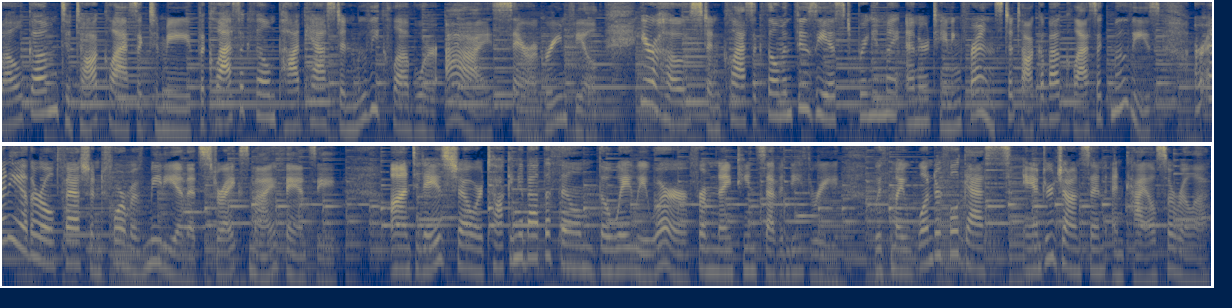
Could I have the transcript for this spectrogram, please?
Welcome to Talk Classic to Me, the classic film podcast and movie club where I, Sarah Greenfield, your host and classic film enthusiast, bring in my entertaining friends to talk about classic movies or any other old fashioned form of media that strikes my fancy. On today's show, we're talking about the film The Way We Were from 1973 with my wonderful guests, Andrew Johnson and Kyle Cirilla.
